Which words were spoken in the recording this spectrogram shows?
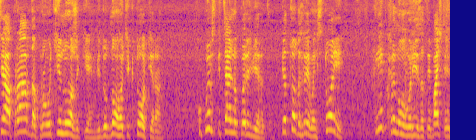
вся правда про оті ножики від одного тіктокера. Купив спеціально перевірити. 500 гривень стоїть. Хліб хреново різати, бачите,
